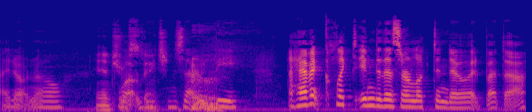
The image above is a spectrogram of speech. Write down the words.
I don't know what Interesting. regions that would be. I haven't clicked into this or looked into it, but uh,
